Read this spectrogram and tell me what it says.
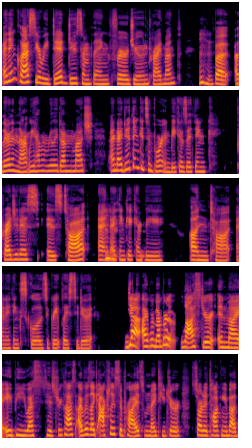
I think last year we did do something for June Pride Month, mm-hmm. but other than that, we haven't really done much. And I do think it's important because I think prejudice is taught and mm-hmm. I think it can be untaught and I think school is a great place to do it. Yeah, I remember last year in my AP US history class, I was like actually surprised when my teacher started talking about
